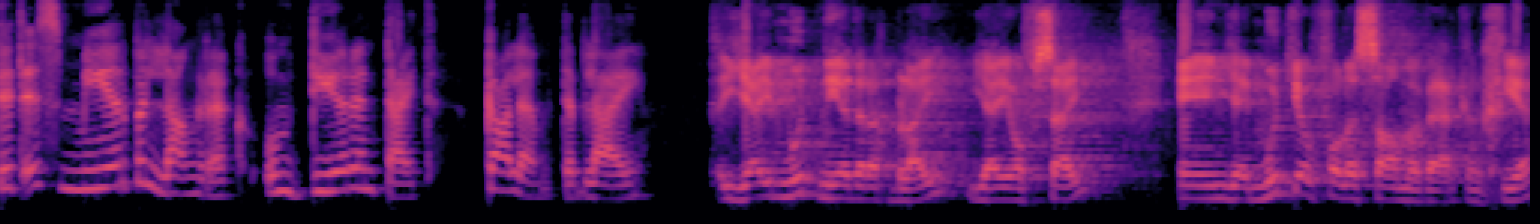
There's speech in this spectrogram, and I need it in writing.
dit is meer belangrik om deurentyd kalm te bly. Jy moet nederig bly, jy of sy, en jy moet jou volle samewerking gee,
